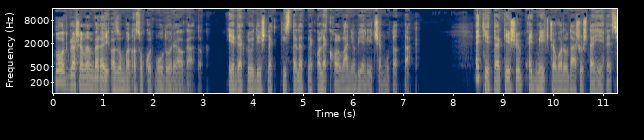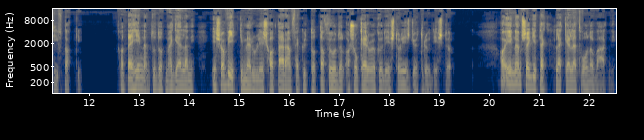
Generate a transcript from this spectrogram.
Lord Gresham emberei azonban a szokott módon reagáltak. Érdeklődésnek, tiszteletnek a leghalványabb jelét sem mutatták. Egy héttel később egy még csavarodásos tehénhez hívtak ki. A tehén nem tudott megelleni, és a végkimerülés határán feküdt ott a földön a sok erőlködéstől és gyötrődéstől. Ha én nem segítek, le kellett volna vágni.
